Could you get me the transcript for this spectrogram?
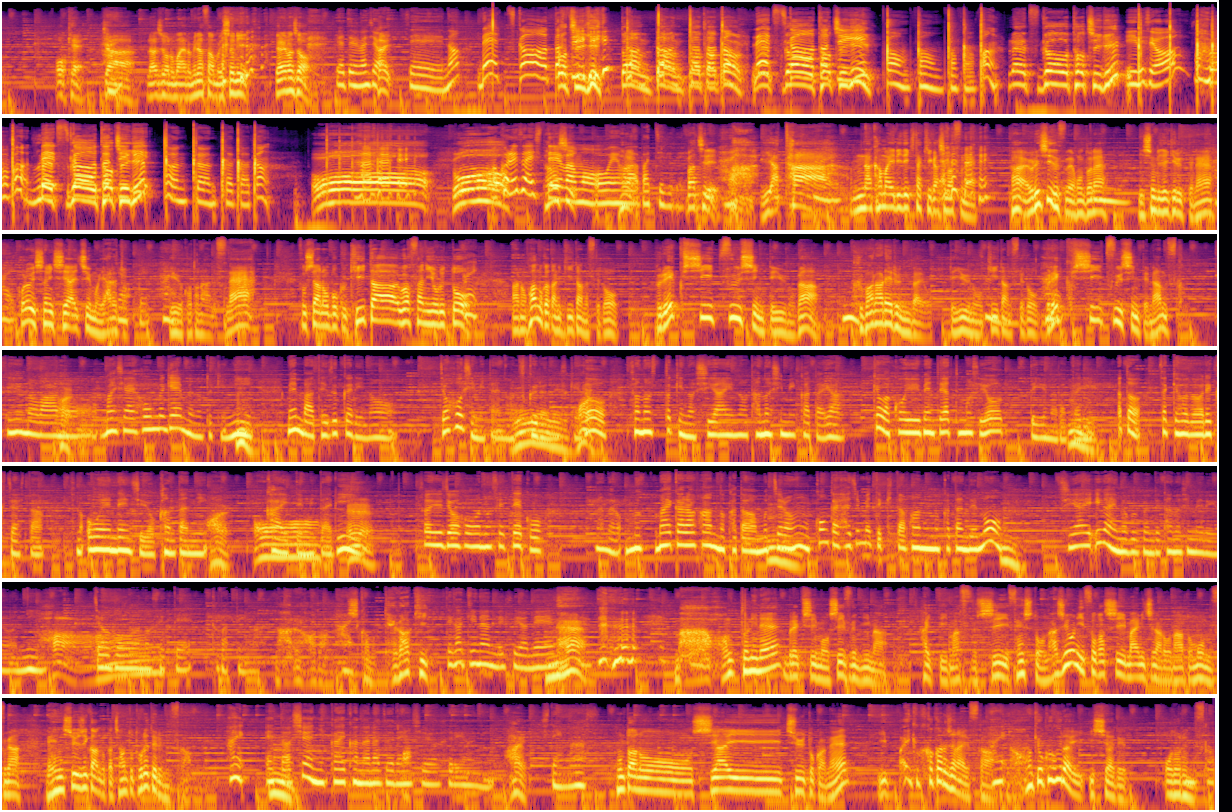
OK じゃあ、ラジオの前の皆さんも一緒にやりましょ やってみましょう。はい。せーの。レッツゴーう栃木。トントントトトンレッツゴー栃木。ポンポンポンポンポン。レッツゴー栃木。いいですよ。ポンポンポン。レッツゴー栃木。トントントトトン。おおおおこれさえ知ってればもう応援ははい。バッチリです、バッチリ、はい。やったー、は仲間入りできた気がしますね。はい。嬉しいですね本当ね、うん。一緒にできるってね、はい。これを一緒に試合中もやるとはい。いうことなんですね、そしてあの僕聞いた噂によると、はい。あのファンの方に聞いたんですけどブレクシー通信っていうのがうん。配られるんだよっていうのを聞いたんですけど、はいブレクシー通信って何ですか、っていうのはあの、はい。毎試合ホームゲームの時に、うん。メンバー手作りの情報誌みたいのを作るんですけど、その時の試合の楽しみ方や今日はこういうイベントやってますよっていうのだったり、うん。あと先ほどレクチャーしたその応援練習を簡単にはい、書いてみたり、えそういう情報を載せてこうなんだろうむ前からファンの方はもちろん、うん。今回初めて来たファンの方でも、えうん。試合以外の部分で楽しめるようにはあ。情報を載せて配っています。なるほど、はい。しかも手書き。手書きなんですよね。ね。え まあ本当にねブレクシーもシーズンに今入っていますし選手と同じように忙しい毎日だろうなと思うんですが練習時間とかちゃんと取れてるんですか？はい。えっ、と、うん。週2回必ず練習をするようにはい。しています。本当あのー試合中とかねいっぱい曲かかるじゃないですか、はい。何曲ぐらい1試合で踊るんですか、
